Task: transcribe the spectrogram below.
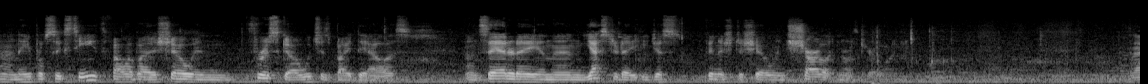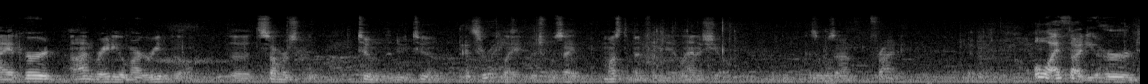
on April 16th, followed by a show in Frisco, which is by Dallas, on Saturday. And then yesterday, he just finished a show in Charlotte, North Carolina. And I had heard on Radio Margaritaville the summer school tune, the new tune. That's right. Played, which was I must have been from the Atlanta show because it was on Friday. Oh, I thought you heard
